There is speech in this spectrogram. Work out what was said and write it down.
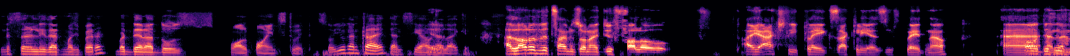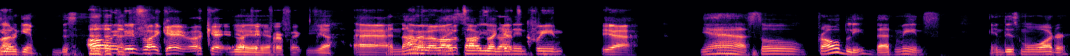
necessarily that much better, but there are those small points to it. So you can try it and see how Yeah. you like it. A lot of the times when I do follow, I actually play exactly as you've played now. Uh, oh, this and is then I- your game. This. oh, it is my game. Okay, Yeah, okay, yeah, perfect. yeah. Uh, And and, now then a lot I of times you I get queen. Yeah, Yeah, so probably that means in this move order,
